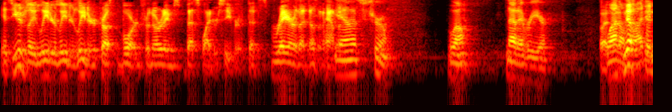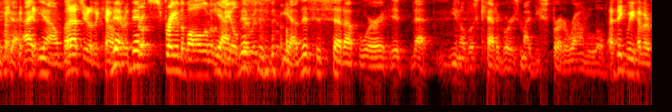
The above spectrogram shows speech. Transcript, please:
It's usually leader, leader, leader across the board for Notre Dame's best wide receiver. That's rare that doesn't happen. Yeah, that's true. Well, not every year. But Well, I don't No. know. I didn't check. I, you know, but Last year doesn't count. Th- they were spraying the ball over the yeah, field. this there was is yeah, this is set up where it that you know those categories might be spread around a little bit. I think we have our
